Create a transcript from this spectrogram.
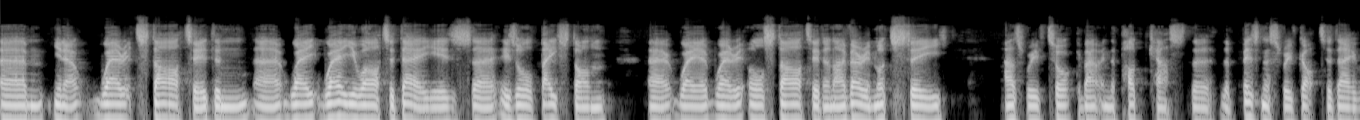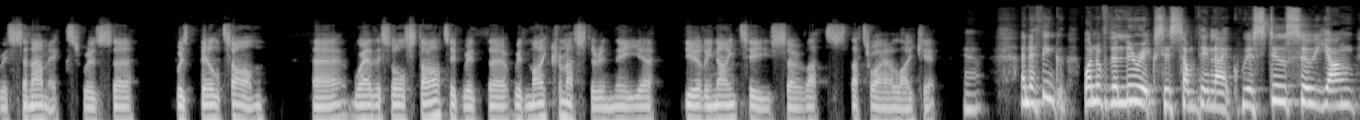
um, you know where it started and uh, where where you are today is uh, is all based on uh, where where it all started, and I very much see, as we've talked about in the podcast, the the business we've got today with SINAMICS was uh, was built on uh, where this all started with uh, with MicroMaster in the the early '90s. So that's that's why I like it. Yeah, and I think one of the lyrics is something like "We're still so young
